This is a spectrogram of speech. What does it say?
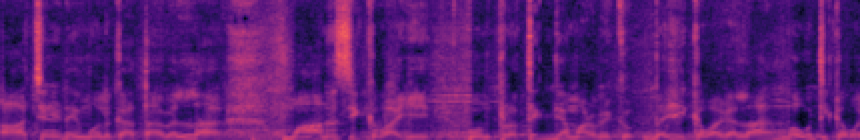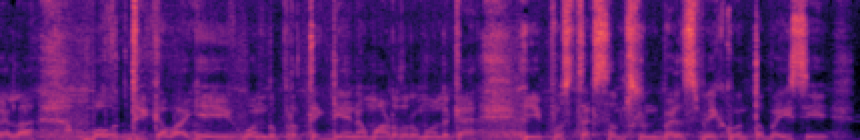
ಆಚರಣೆ ಮೂಲಕ ತಾವೆಲ್ಲ ಮಾನಸಿಕವಾಗಿ ಒಂದು ಪ್ರತಿಜ್ಞೆ ಮಾಡಬೇಕು. ದೈಹಿಕವಾಗಲ್ಲ, ಭೌತಿಕವಾಗಲ್ಲ, ಬೌದ್ಧಿಕವಾಗಿ ಒಂದು ಪ್ರತಿಜ್ಞೆಯನ್ನು ಮಾಡೋದ್ರ ಮೂಲಕ ಈ ಪುಸ್ತಕ ಸಂಸ್ಕೃತಿ ಬೆಳೆಸಬೇಕು ಅಂತ ಬಯಸಿ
